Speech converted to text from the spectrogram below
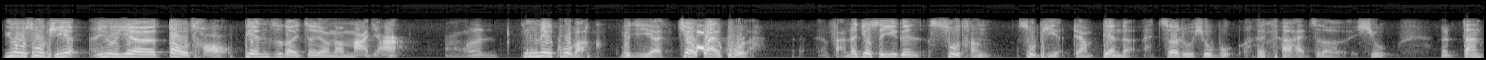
用树皮，用一些稻草编织的这样的马甲，嗯，内裤吧，估计也叫外裤了。反正就是一根树藤、树皮这样编的，遮住胸部。他还知道修，但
